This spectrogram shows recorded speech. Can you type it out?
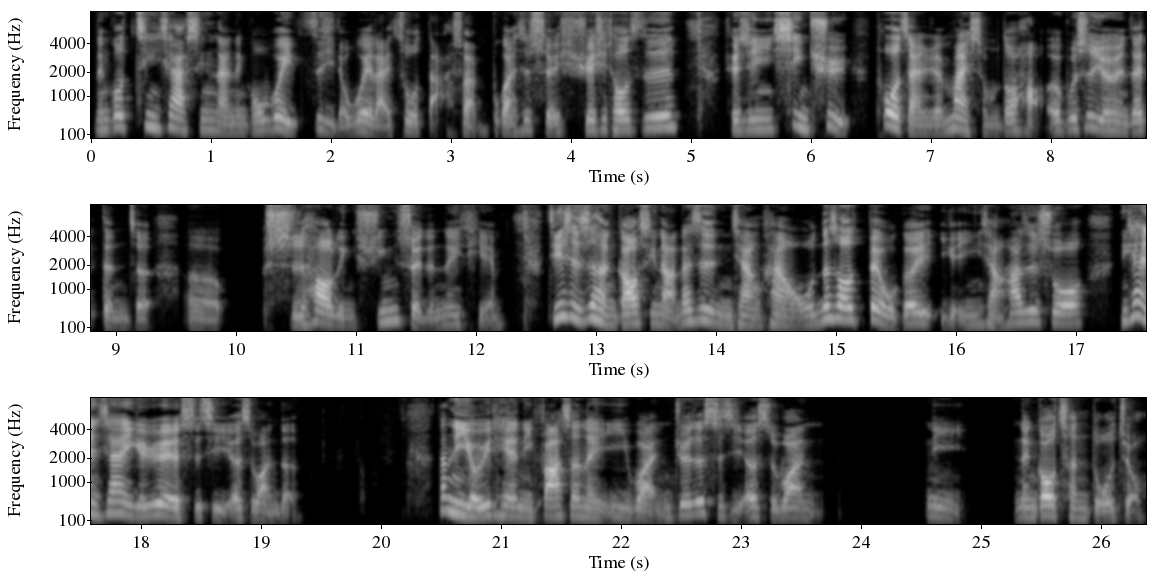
能够静下心来，能够为自己的未来做打算。不管是学学习投资、学习兴趣、拓展人脉，什么都好，而不是永远在等着呃。十号领薪水的那天，即使是很高兴啊，但是你想想看哦，我那时候被我哥一个影响，他是说，你看你现在一个月十几二十万的，那你有一天你发生了意外，你觉得十几二十万，你能够撑多久？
